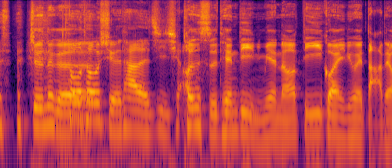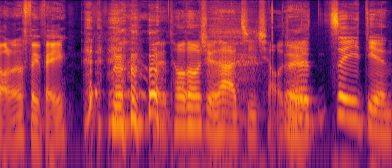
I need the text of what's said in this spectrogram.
就是那个偷偷学他的技巧，吞食天地里面，然后第一关一定会打掉了。肥肥，对，偷偷学他的技巧。我觉得这一点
